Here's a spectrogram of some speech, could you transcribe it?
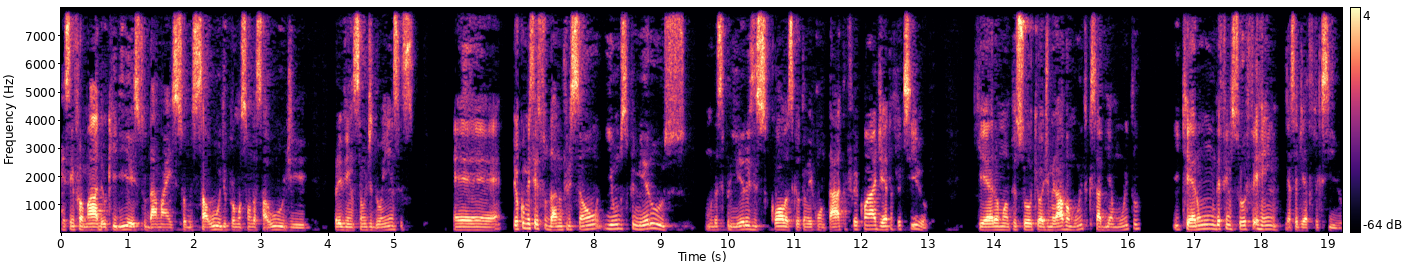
recém-formado, eu queria estudar mais sobre saúde, promoção da saúde, prevenção de doenças. É, eu comecei a estudar nutrição e um dos primeiros, uma das primeiras escolas que eu tomei contato foi com a dieta flexível, que era uma pessoa que eu admirava muito, que sabia muito e que era um defensor ferrenho dessa dieta flexível.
